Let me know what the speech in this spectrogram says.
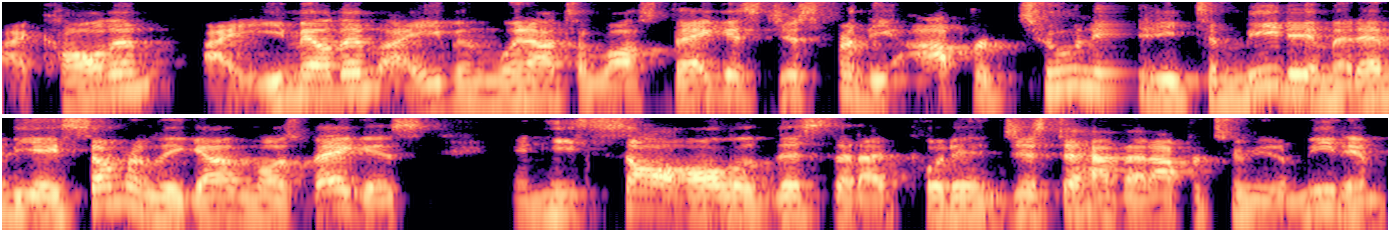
I called him. I emailed him. I even went out to Las Vegas just for the opportunity to meet him at NBA Summer League out in Las Vegas. And he saw all of this that I put in just to have that opportunity to meet him.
